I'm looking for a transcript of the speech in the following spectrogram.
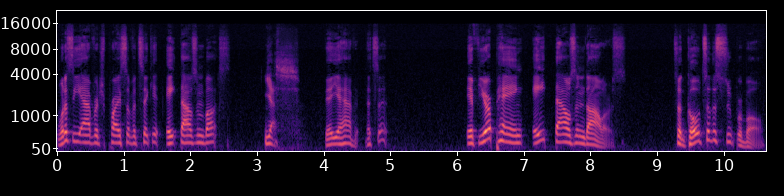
What is the average price of a ticket? 8,000 bucks? Yes. There you have it. That's it. If you're paying $8,000 to go to the Super Bowl,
